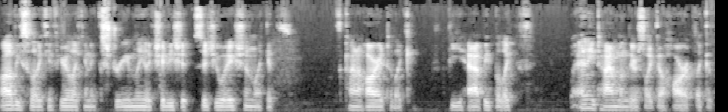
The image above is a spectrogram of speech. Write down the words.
obviously, like if you're like an extremely like shitty shit situation, like it's it's kind of hard to like be happy. But like anytime when there's like a hard like a,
